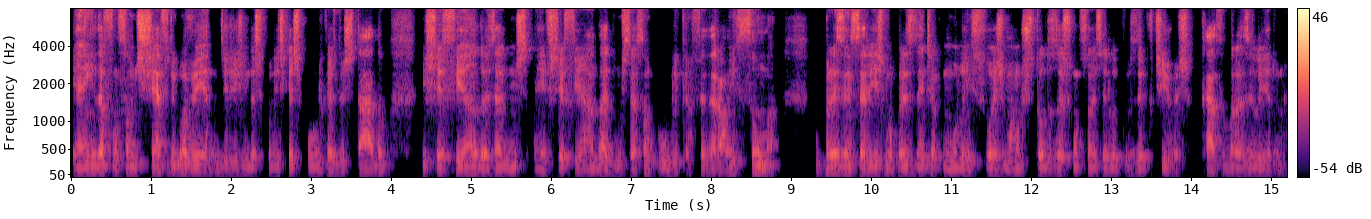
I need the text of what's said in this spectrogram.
e ainda a função de chefe de governo, dirigindo as políticas públicas do Estado e chefiando, as chefiando a administração pública federal. Em suma, o presidencialismo, o presidente acumula em suas mãos todas as funções executivas, caso brasileiro. Né?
